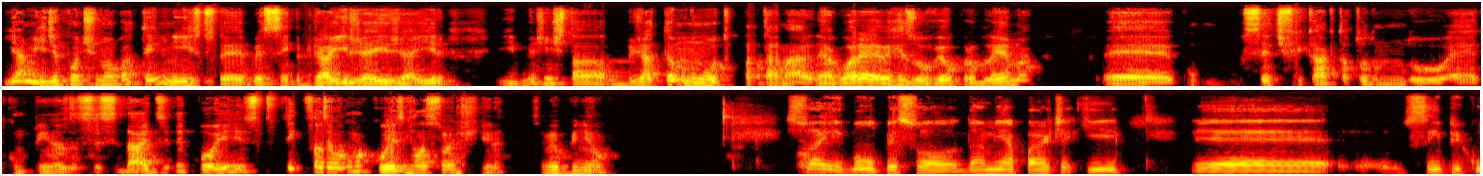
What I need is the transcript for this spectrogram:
E a mídia continua batendo nisso, é, é sempre Jair, Jair, Jair, e a gente tá, já estamos num outro patamar. Né? Agora é resolver o problema, é, certificar que está todo mundo é, cumprindo as necessidades e depois tem que fazer alguma coisa em relação à China. Essa é a minha opinião. Isso aí. Bom, pessoal, da minha parte aqui, é, sempre com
